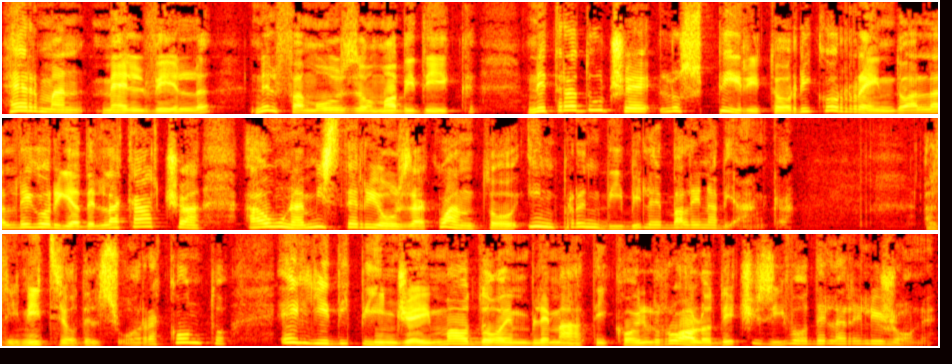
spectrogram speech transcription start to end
Herman Melville, nel famoso Moby Dick, ne traduce lo spirito ricorrendo all'allegoria della caccia a una misteriosa quanto imprendibile balena bianca. All'inizio del suo racconto egli dipinge in modo emblematico il ruolo decisivo della religione.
